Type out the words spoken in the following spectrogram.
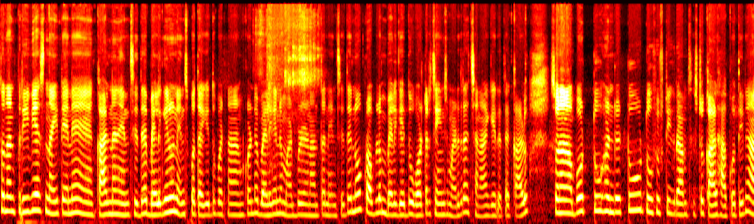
ಸೊ ನಾನು ಪ್ರೀವಿಯಸ್ ನೈಟೇನೆ ಕಾಳನ್ನ ನೆನೆಸಿದ್ದೆ ಬೆಳಗ್ಗೆನೂ ನೆನೆಸ್ಬೋದಾಗಿತ್ತು ಬಟ್ ನಾನು ಅಂದ್ಕೊಂಡೆ ಬೆಳಗ್ಗೆನೇ ಮಾಡಿಬಿಡೋಣ ಅಂತ ನೆನೆಸಿದ್ದೆ. ನೋ ಪ್ರಾಬ್ಲಮ್ ಬೆಳಗ್ಗೆದ್ದು ವಾಟರ್ ಚೇಂಜ್ ಮಾಡಿದ್ರೆ ಚೆನ್ನಾಗಿರುತ್ತೆ ಕಾಳು. ಸೊ ನಾನು about two hundred to two fifty grams ಅಷ್ಟು ಕಾಳು ಹಾಕೋತೀನಿ. ಆ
